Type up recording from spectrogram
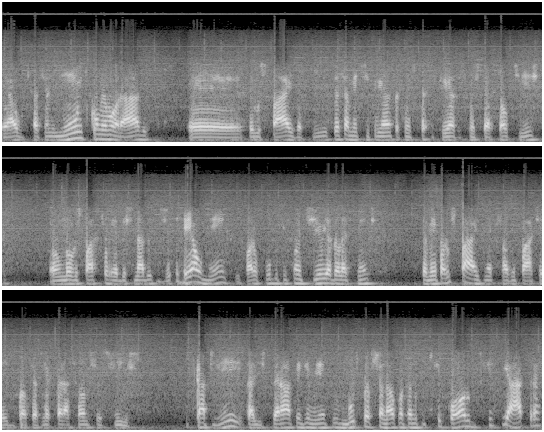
é algo que está sendo muito comemorado é, pelos pais aqui, especialmente de crianças com, crianças com espectro autista. É um novo espaço é destinado realmente para o público infantil e adolescente também para os pais, né, que fazem parte aí do processo de recuperação dos seus filhos. CAPVI, Calixto, terá um atendimento multiprofissional contando com psicólogo, psiquiatra,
